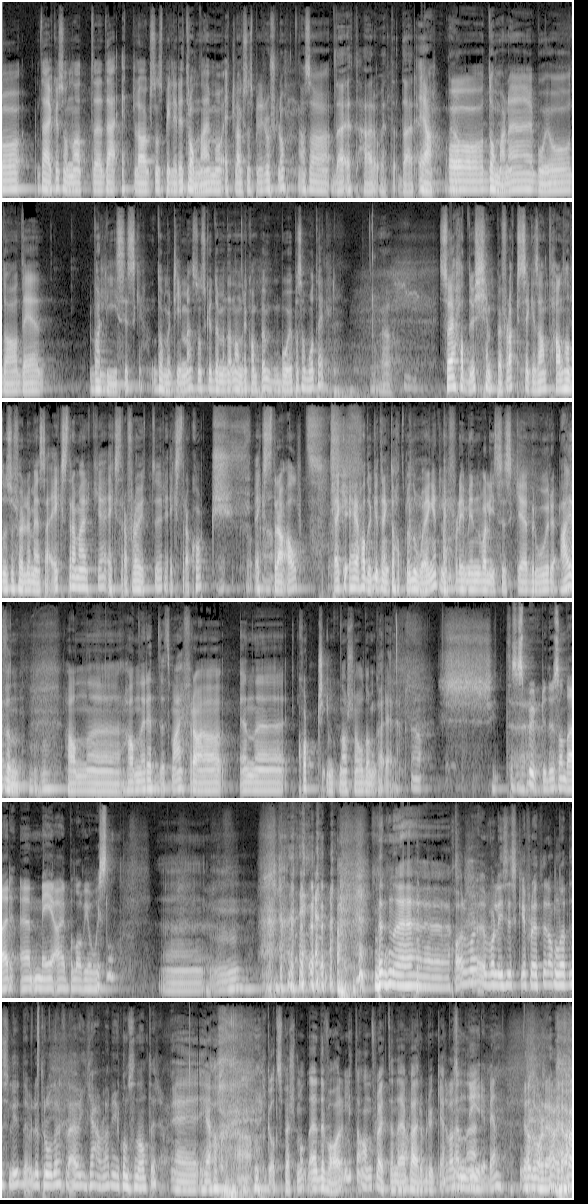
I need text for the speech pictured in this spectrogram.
det er jo ikke sånn at det er ett lag som spiller i Trondheim og ett lag som spiller i Oslo. Altså, Det er ett her og ett der. ja, og dommerne bor jo da det walisiske dommerteamet som skulle dømme den andre kampen, bor jo på samme hotell. Ja. Så jeg hadde jo kjempeflaks. ikke sant? Han hadde selvfølgelig med seg ekstramerke, ekstra fløyter, ekstra kort, ekstra alt. Jeg, jeg hadde jo ikke trengt å hatt med noe, egentlig, fordi min walisiske bror Ivan han, eh, han reddet meg fra en eh, kort internasjonal dommerkarriere. Ja. Shit. Så spurte du sånn der eh, May I blow your whistle? Eh, mm, Men uh, har walisiske fløyter annerledes lyd? Jeg ville tro det, for det er jo jævla mye konsonanter. Uh, ja, godt spørsmål. Det var en litt annen fløyte enn det jeg pleier å bruke. Det var sånn men, dyreben. Ja, det var det, ja.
